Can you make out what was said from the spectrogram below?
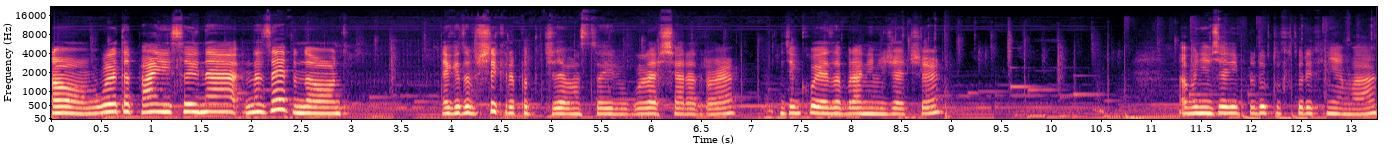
O, w ogóle ta pani stoi na, na zewnątrz. Jakie to przykre pod drzewem stoi w ogóle, siara trochę. Dziękuję za branie mi rzeczy. Aby nie wzięli produktów, których nie ma.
